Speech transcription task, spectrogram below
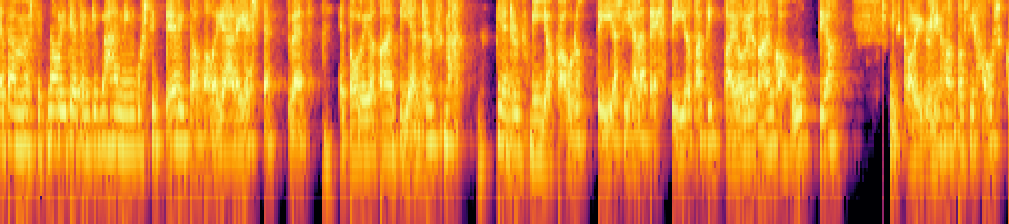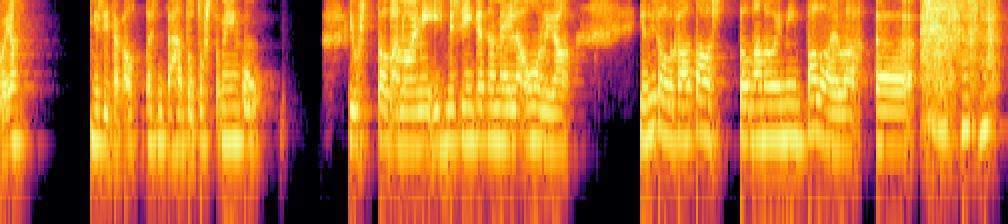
ja tämmöistä, että ne oli tietenkin vähän niin kuin sitten eri tavalla järjestetty, että, että oli jotain pienryhmä, pienryhmiin jakauduttiin ja siellä tehtiin jotakin tai oli jotain kahuuttia, mitkä oli kyllä ihan tosi hauskoja. Ja sitä kautta sitten tähän tutustui niin kuin just tota noin, niin ihmisiin, ketä meillä on ja, Ja nyt alkaa taas tota noin, niin palailla. Öö,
